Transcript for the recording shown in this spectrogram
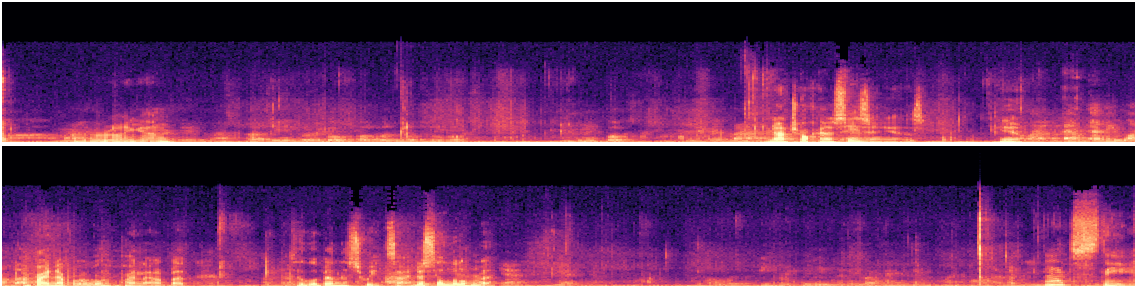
They're really good. Not sure what kind of seasoning it is. You know, I probably never will find out, but it's a little bit on the sweet side, just a little bit. Let's see.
